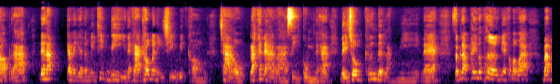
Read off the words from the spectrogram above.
ตอบรับได้รับ กัลยาณมิตรที่ดีนะคะ เข้ามาในชีวิตของชาวลัคนาราศีกุมนะคะ ในช่วงครึ่งเดือนหลังนี้นะสำหรับไพ่พระเพลิงเนี่ยเขาบอกว่าบาง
